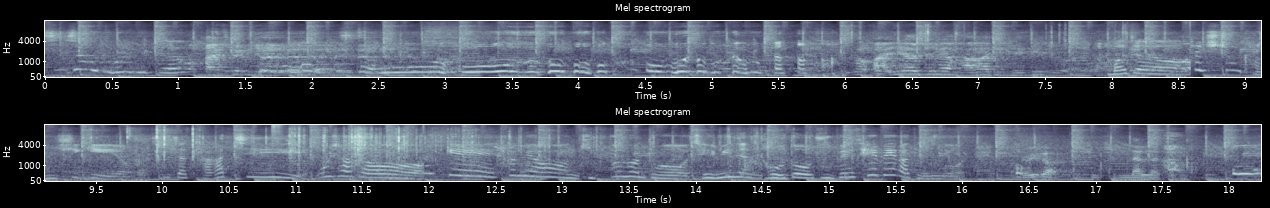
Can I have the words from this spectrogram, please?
진짜로 보여드릴까요? 어, 진짜 오오오 뭐야 뭐야 뭐야 이거 말려주면 강아지 되게 좋아요. 맞아요 팔순 간식이에요 진짜 다 같이 오셔서 함께 하면 기쁨은 더 재미는 더더 두 배 세 배가 되는 것 같아요 저희가 이렇게 좀 날라드릴게 요.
